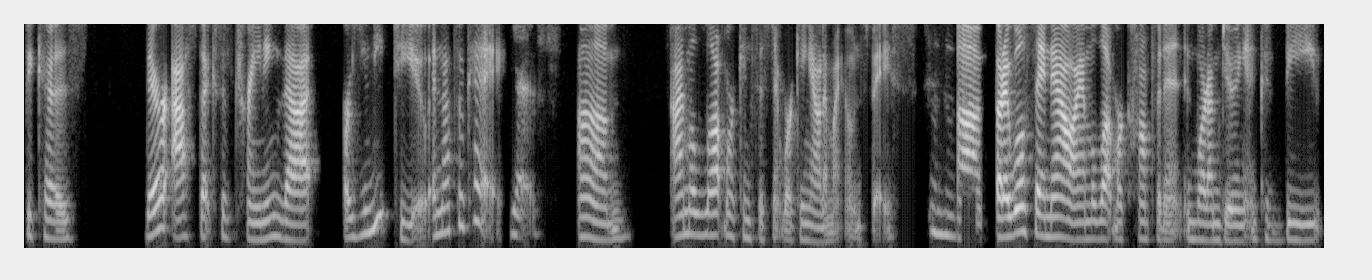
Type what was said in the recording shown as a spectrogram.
because there are aspects of training that are unique to you and that's okay. Yes. Um I'm a lot more consistent working out in my own space. Mhm. Um, but I will say now I am a lot more confident in what I'm doing and could be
